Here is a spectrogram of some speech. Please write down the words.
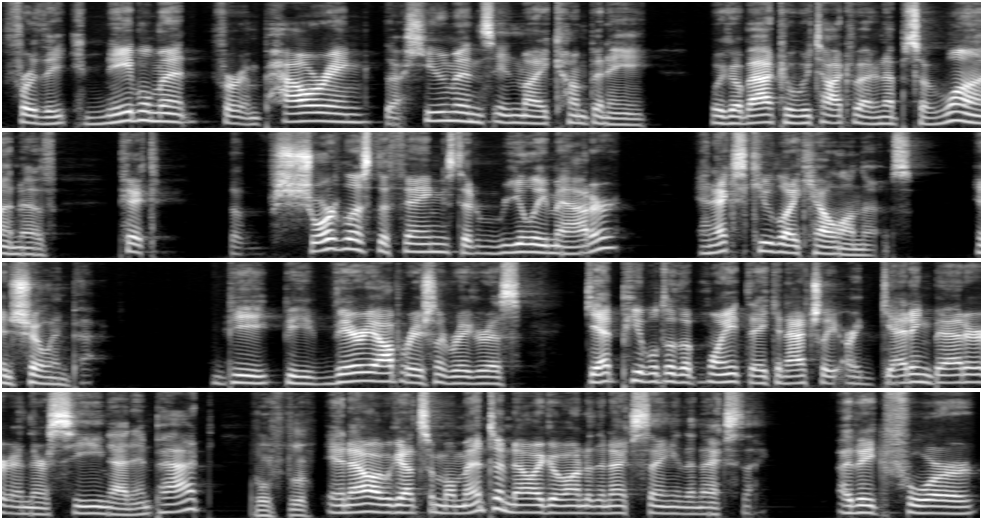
for the enablement, for empowering the humans in my company. We go back to what we talked about in episode one of pick the short list of things that really matter and execute like hell on those and show impact. Be be very operationally rigorous. Get people to the point they can actually are getting better and they're seeing that impact. Mm-hmm. And now I've got some momentum. Now I go on to the next thing and the next thing. I think for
